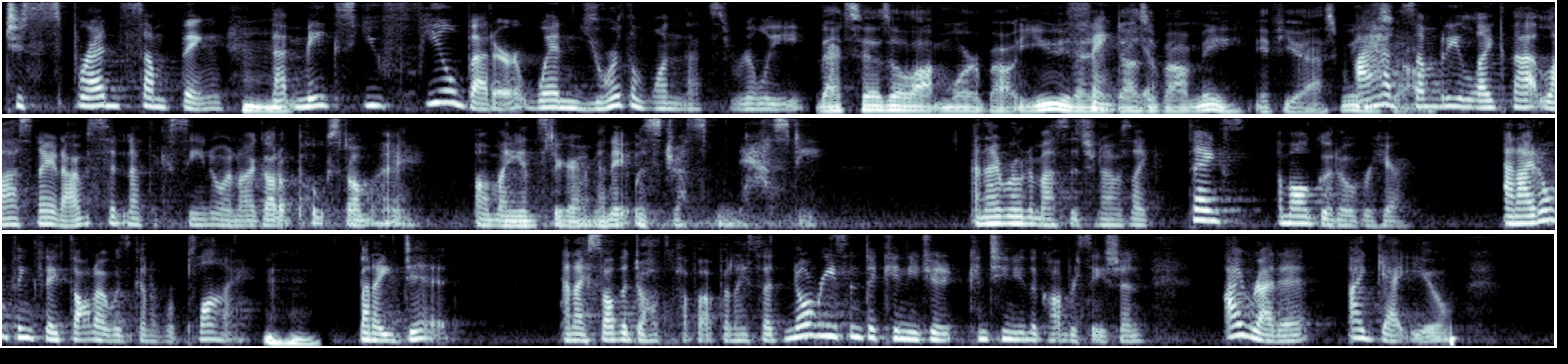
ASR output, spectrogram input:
to spread something Hmm. that makes you feel better when you're the one that's really. That says a lot more about you than it does you. about me, if you ask me. I had so. somebody like that last night. I was sitting at the casino and I got a post on my on my Instagram and it was just nasty. And I wrote a message and I was like, "Thanks, I'm all good over here." And I don't think they thought I was going to reply, but I did. And I saw the dots pop up and I said, "No reason to continue the conversation." I read it. I get you.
